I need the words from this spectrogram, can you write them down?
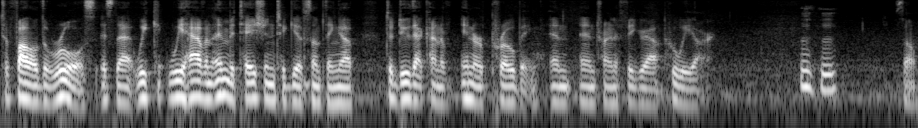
to follow the rules. It's that we c- we have an invitation to give something up to do that kind of inner probing and and trying to figure out who we are. Mm-hmm. so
